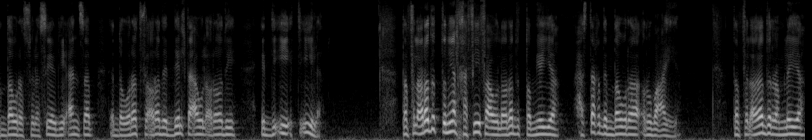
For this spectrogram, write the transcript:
الدورة الثلاثية ودي أنسب الدورات في أراضي الدلتا أو الأراضي الدقيق التقيلة. طب في الأراضي الطينية الخفيفة أو الأراضي الطمية هستخدم دورة رباعية. طب في الأراضي الرملية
